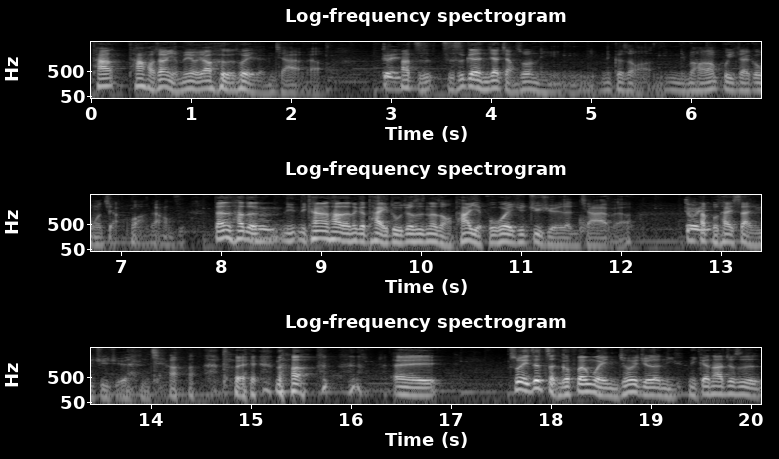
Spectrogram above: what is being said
他他好像也没有要喝退人家，有没有？对，他只只是跟人家讲说你，你那个什么，你们好像不应该跟我讲话这样子。但是他的，嗯、你你看到他的那个态度，就是那种他也不会去拒绝人家，有没有？对，他不太善于拒绝人家。对，那，呃、欸，所以这整个氛围，你就会觉得你你跟他就是。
